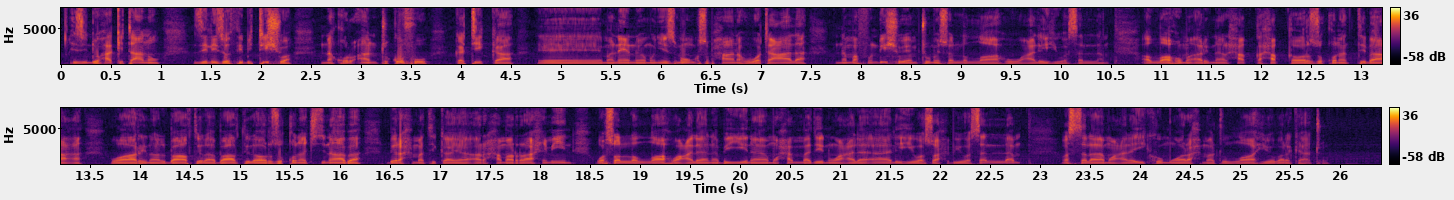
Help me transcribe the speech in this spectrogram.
hizi ndio haki tano zilizothibitishwa na Qur'an tukufu katika e, maneno ya Mwenyezi Mungu Subhanahu wa Ta'ala na mafundisho ya Mtume sallallahu alayhi wasallam. Allahumma arina alhaqqa haqqa warzuqna ittiba'a wa arina albatila batila warzuqna ijtinaba birahmatika ya arhamar rahimin wa sallallahu ala nabiyyina Muhammadin wa ala alihi wa sahbihi wa sallam. Wassalamu alaykum wa rahmatullahi wa barakatuh.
